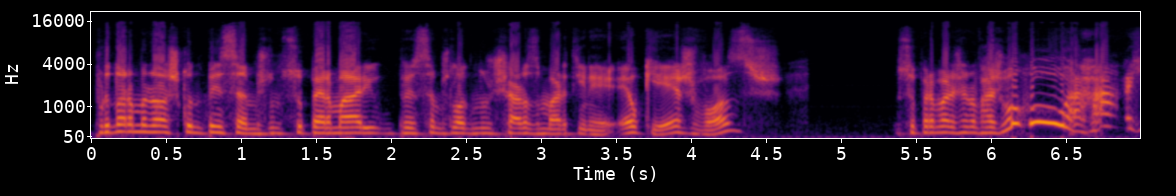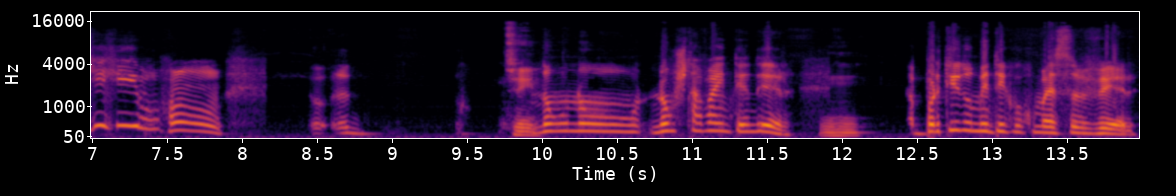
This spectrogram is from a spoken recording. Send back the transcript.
por norma, nós quando pensamos num Super Mario, pensamos logo num Charles Martinet. É o quê? É as vozes? O Super Mario já não faz uhul, ahá, hihi. Sim. Não, não, não estava a entender. Uhum. A partir do momento em que eu começo a ver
